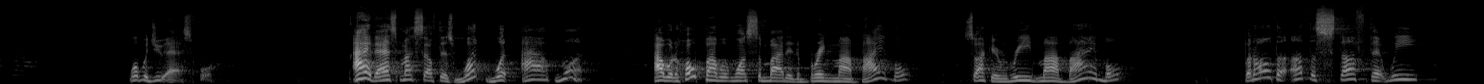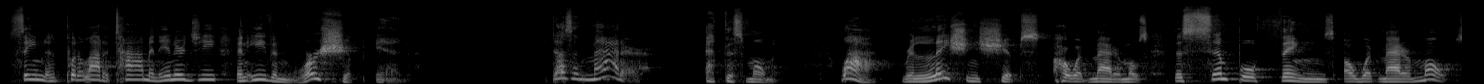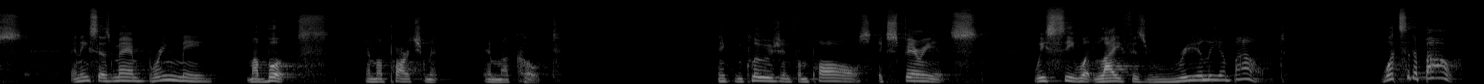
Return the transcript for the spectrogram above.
What would you ask for? I had to ask myself this what would I want? I would hope I would want somebody to bring my Bible so I can read my Bible. But all the other stuff that we seem to put a lot of time and energy and even worship in, it doesn't matter at this moment. Why? Relationships are what matter most. The simple things are what matter most. And he says, Man, bring me my books and my parchment and my coat in conclusion, from Paul's experience, we see what life is really about. What's it about?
